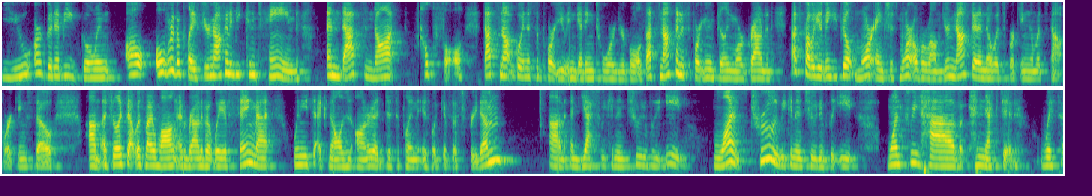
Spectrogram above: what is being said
you are going to be going all over the place. You're not going to be contained. And that's not helpful. That's not going to support you in getting toward your goals. That's not going to support you in feeling more grounded. That's probably going to make you feel more anxious, more overwhelmed. You're not going to know what's working and what's not working. So um, I feel like that was my long and roundabout way of saying that we need to acknowledge and honor that discipline is what gives us freedom. Um, and yes, we can intuitively eat once, truly, we can intuitively eat once we have connected with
